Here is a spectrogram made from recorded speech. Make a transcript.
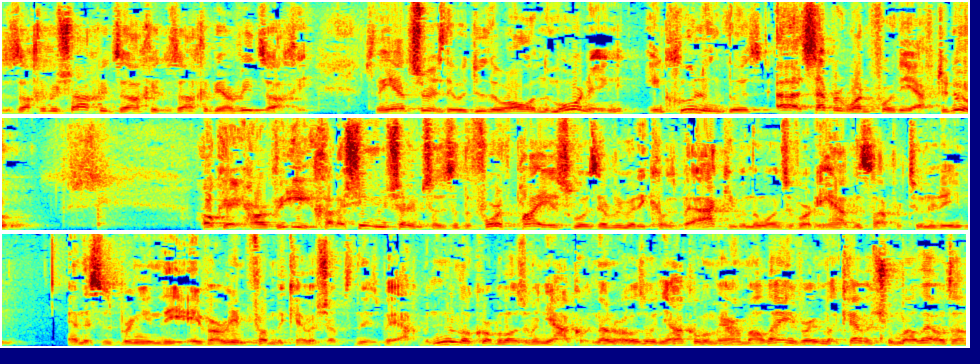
zachi v'shachrit zachi zachi zachi. So the answer is they would do them all in the morning, including the uh, separate one for the afternoon. Okay, Harvi'i, Charashim Misharim. So the fourth payis was everybody comes back, even the ones who've already had this opportunity, and this is bringing the Evarim from the Kevesh up to the Mizbeach. But no, no, Korbalozov and Yaakov. No, no, Rozov and Yaakov, Omer Maleh, Evarim LaKevesh, Shum Maleh, Otan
